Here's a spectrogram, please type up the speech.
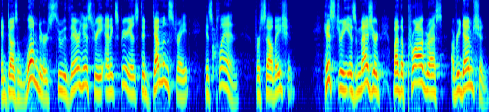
and does wonders through their history and experience to demonstrate his plan for salvation. History is measured by the progress of redemption.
